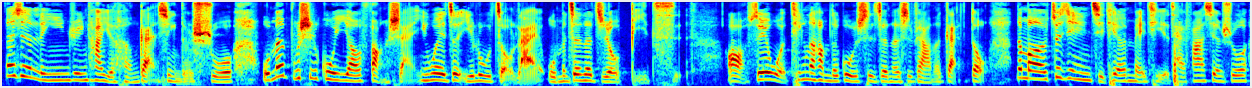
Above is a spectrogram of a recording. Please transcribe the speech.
但是林英君他也很感性的说，我们不是故意要放闪，因为这一路走来，我们真的只有彼此。哦，所以我听了他们的故事，真的是非常的感动。那么最近几天，媒体也才发现说，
